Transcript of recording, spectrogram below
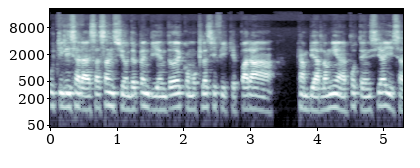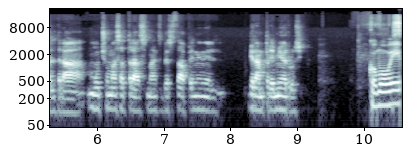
utilizará esa sanción dependiendo de cómo clasifique para cambiar la unidad de potencia y saldrá mucho más atrás Max Verstappen en el Gran Premio de Rusia. ¿Cómo ve,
